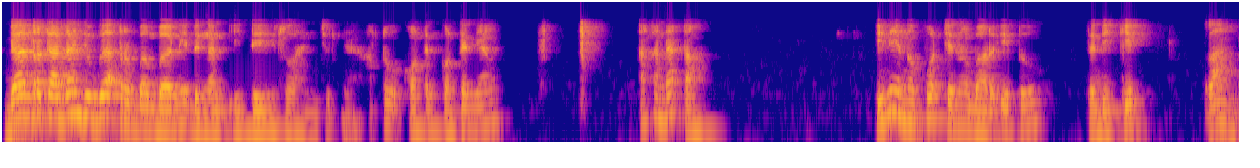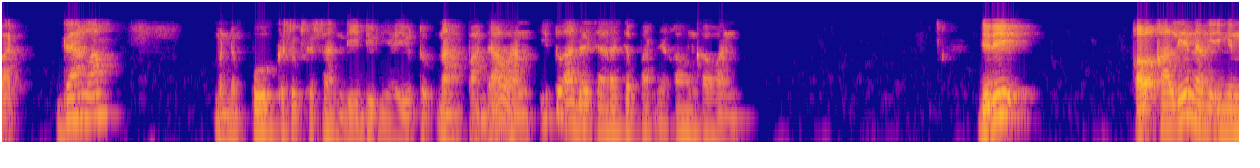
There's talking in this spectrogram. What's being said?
dan terkadang juga terbebani dengan ide selanjutnya atau konten-konten yang akan datang. Ini yang membuat channel baru itu sedikit lambat dalam menempuh kesuksesan di dunia YouTube. Nah, padahal itu ada cara cepatnya kawan-kawan. Jadi, kalau kalian yang ingin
